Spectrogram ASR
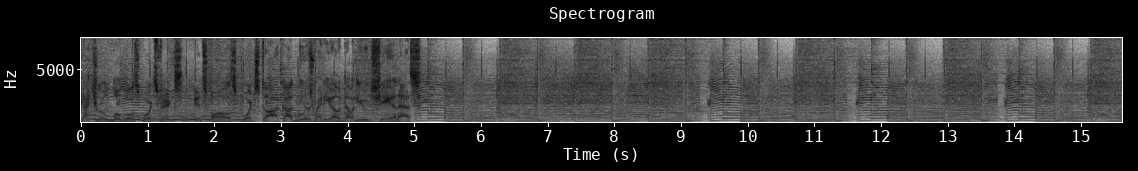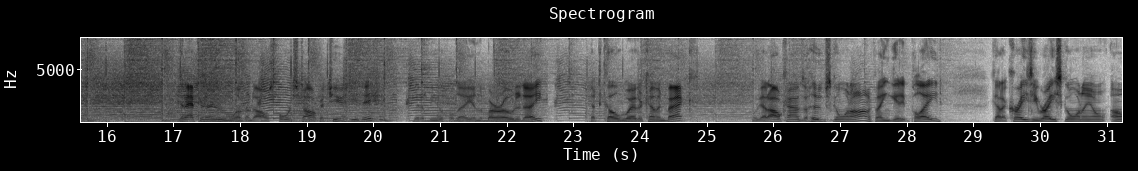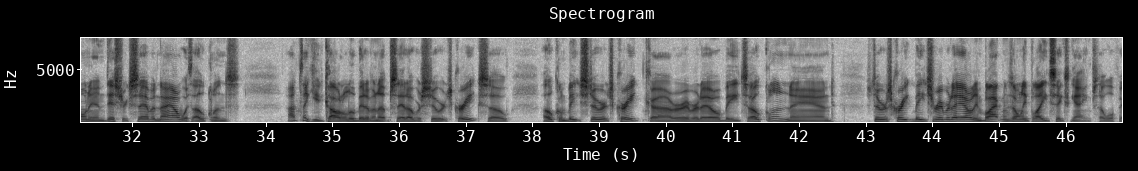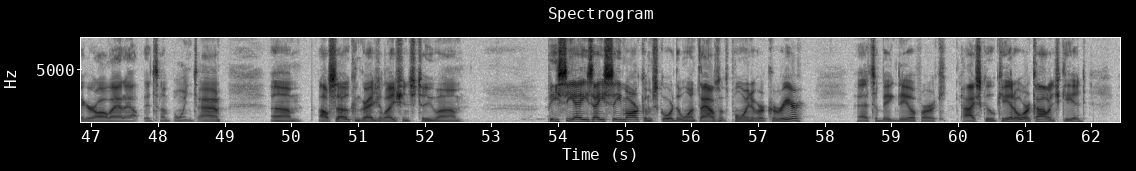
Got your local sports fix. It's all sports talk on News Radio WGNS. Good afternoon. Welcome to All Sports Talk, a Tuesday edition. Been a beautiful day in the borough today. Got the cold weather coming back. We got all kinds of hoops going on if they can get it played. Got a crazy race going on, on in District 7 now with Oakland's. I think you'd call it a little bit of an upset over Stewart's Creek. So Oakland beats Stewart's Creek, uh, Riverdale beats Oakland, and Stewart's Creek beats Riverdale, and Blackman's only played six games. So we'll figure all that out at some point in time. Um, also, congratulations to um, PCA's AC Markham scored the 1,000th point of her career. That's a big deal for a high school kid or a college kid.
